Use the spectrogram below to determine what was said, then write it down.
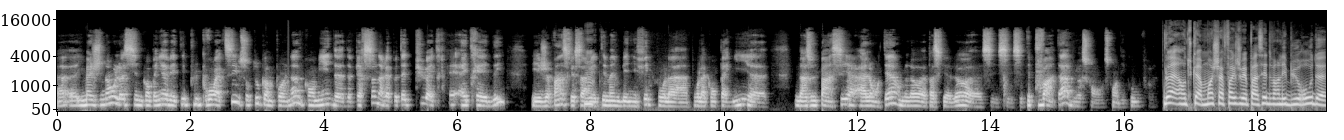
euh, imaginons, là, si une compagnie avait été plus proactive, surtout comme Pornhub, combien de, personnes auraient peut-être pu être, être aidées? Et je pense que ça aurait mm. été même bénéfique pour la, pour la compagnie. Euh, dans une pensée à, long terme, là, parce que là, euh, c'est épouvantable ce qu'on découvre. Ouais, en tout cas, moi, chaque fois que je vais passer devant les bureaux de,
